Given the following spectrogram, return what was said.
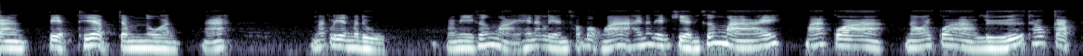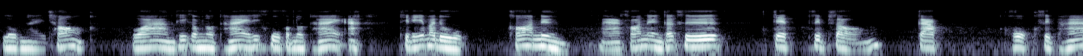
การเปรียบเทียบจำนวนนะ นักเรียนมาดู มันมีเครื่องหมายให้นักเรียนเขาบอกว่าให้นักเรียนเขียนเครื่องหมายมากกว่าน้อยกว่า หรือเท่ากับลงในช่องว่างที่กำหนดให้ที่ครูกำหนดให้อะทีนี้มาดูข้อหนึ่งนะข้อหนึ่งก็คือเจ็ดสิบสองกับหกสิบห้า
